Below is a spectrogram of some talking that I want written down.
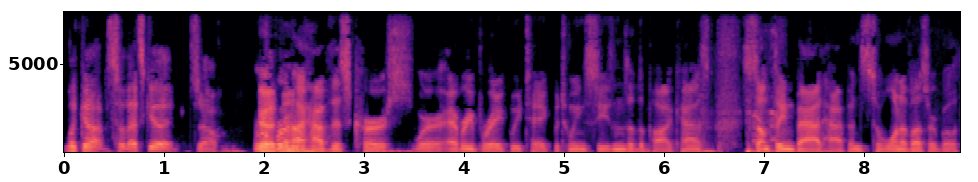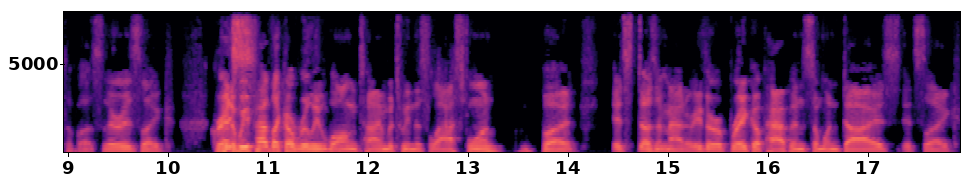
look up, so that's good. So Good, Roper and. I have this curse where every break we take between seasons of the podcast, something bad happens to one of us or both of us. There is like, granted, This- we've had like a really long time between this last one, but it doesn't matter. Either a breakup happens, someone dies. It's like,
